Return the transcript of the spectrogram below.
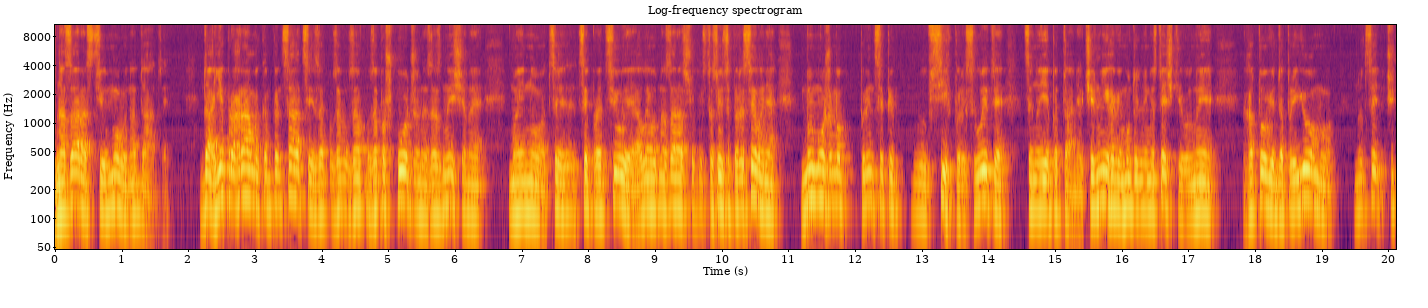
на зараз ці умови надати. Да, є програми компенсації за, за, за, пошкоджене, за знищене майно, це, це працює. Але от на зараз, що стосується переселення, ми можемо, в принципі, всіх переселити. Це не є питання. В Чернігові модульні містечки вони готові до прийому. Ну це чуть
